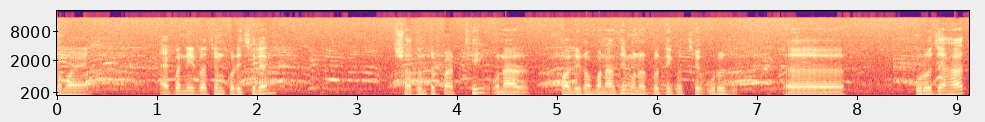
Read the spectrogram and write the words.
সময়ে একবার নির্বাচন করেছিলেন, স্বতন্ত্র প্রার্থী, ওনার ওয়ালিউর রহমান আজিম, ওনার প্রতীক হচ্ছে উড়ো উড়োজাহাজ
